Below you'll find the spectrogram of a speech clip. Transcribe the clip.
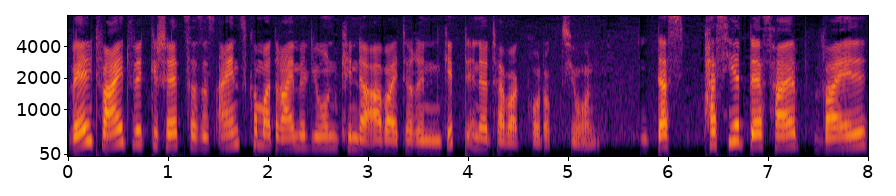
Weltweit wird geschätzt, dass es 1,3 Millionen Kinderarbeiterinnen gibt in der Tabakproduktion. Das passiert deshalb, weil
